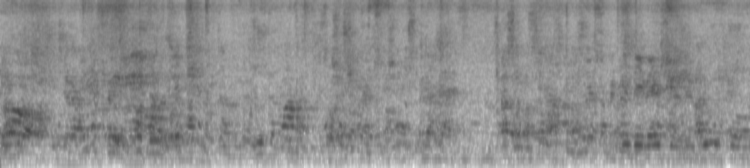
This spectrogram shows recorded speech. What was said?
Thank you. Perché deve essere nel gruppo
